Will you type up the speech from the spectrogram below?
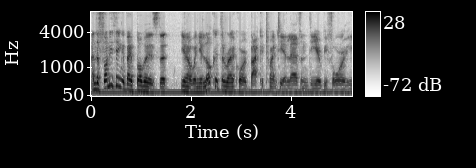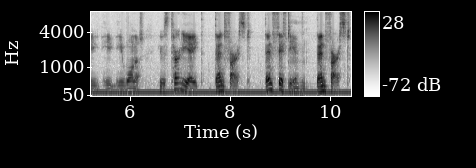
And the funny thing about Bubba is that you know when you look at the record back at 2011, the year before he he, he won it, he was 38th, then first, then 50th, hmm. then first,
